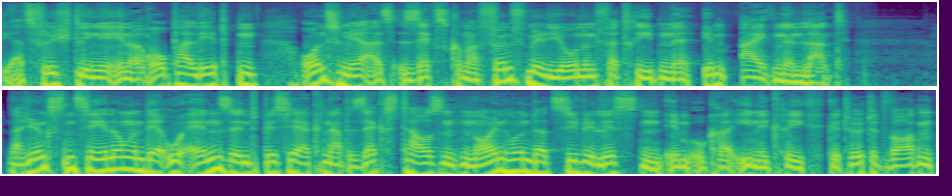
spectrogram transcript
die als Flüchtlinge in Europa lebten und mehr als 6,5 Millionen Vertriebene im eigenen Land. Nach jüngsten Zählungen der UN sind bisher knapp 6900 Zivilisten im Ukraine-Krieg getötet worden,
